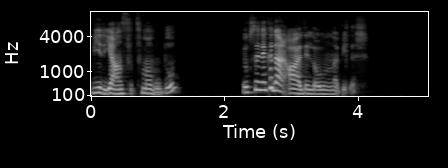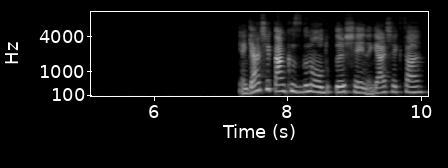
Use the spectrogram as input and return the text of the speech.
bir yansıtma mı bu? Yoksa ne kadar adil olunabilir? Yani gerçekten kızgın oldukları şey ne? Gerçekten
